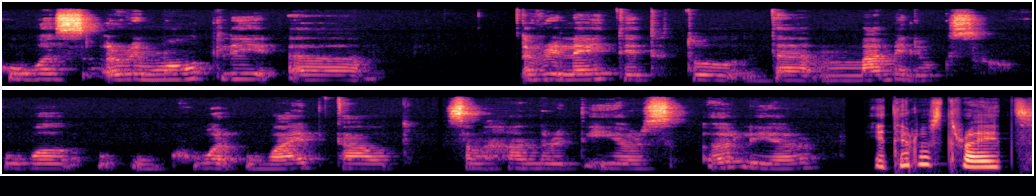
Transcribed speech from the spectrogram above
who was remotely uh, related to the Mamelukes who were, who were wiped out some hundred years earlier. It illustrates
